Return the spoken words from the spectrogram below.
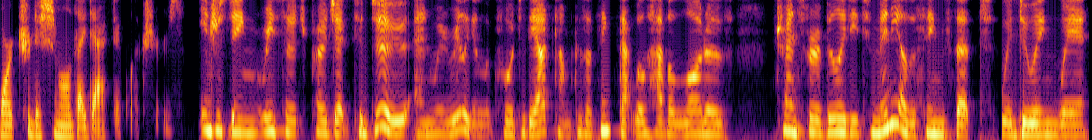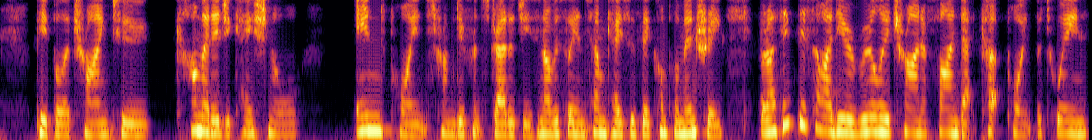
more traditional didactic lectures. Interesting research project to do, and we're really going to look forward to the outcome because I think that will have a lot of transferability to many other things that we're doing where people are trying to come at educational endpoints from different strategies. And obviously, in some cases, they're complementary. But I think this idea of really trying to find that cut point between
